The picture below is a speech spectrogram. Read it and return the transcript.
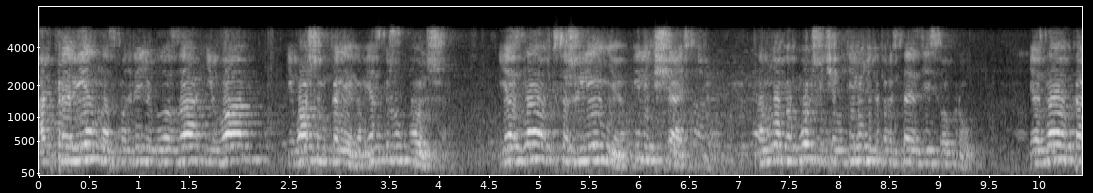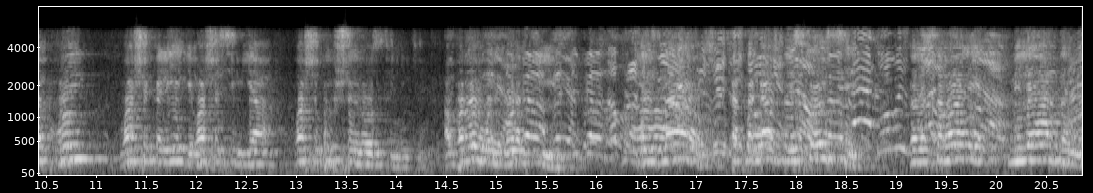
откровенно смотреть в глаза и вам, и вашим коллегам. Я скажу больше. Я знаю, к сожалению или к счастью, намного больше, чем те люди, которые стоят здесь вокруг. Я знаю, как вы, ваши коллеги, ваша семья, ваши бывшие родственники обворовывали город Киев. Я знаю, как на каждой сессии голосовали миллиардами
